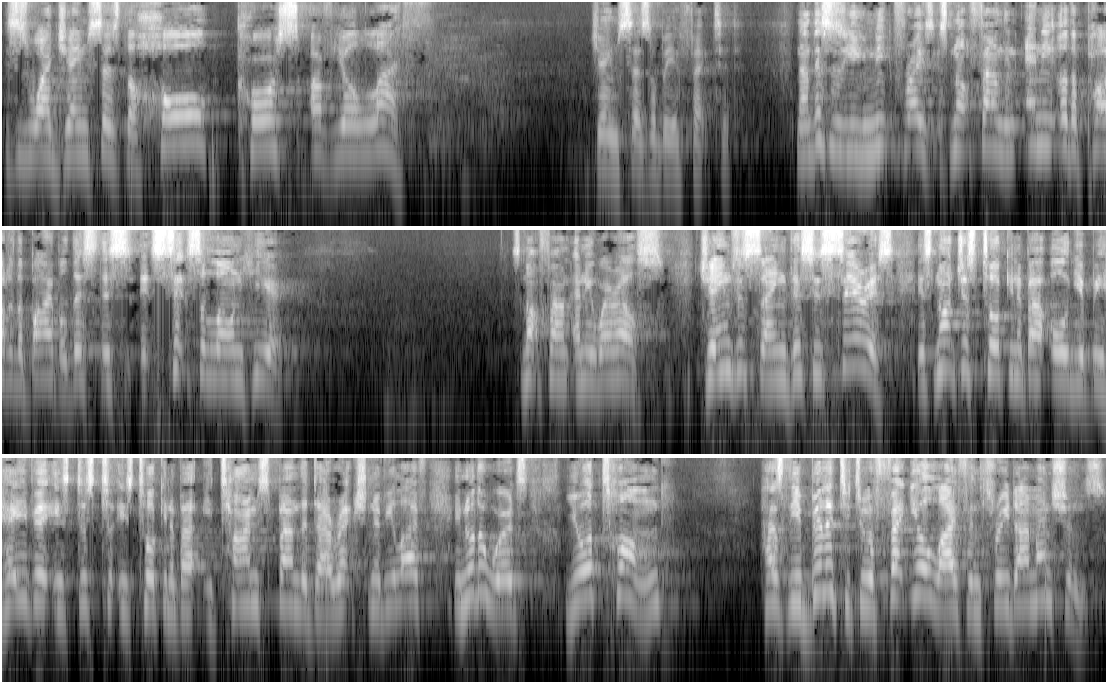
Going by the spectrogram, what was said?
This is why James says the whole course of your life, James says, will be affected. Now, this is a unique phrase. It's not found in any other part of the Bible. This, this, it sits alone here. It's not found anywhere else. James is saying this is serious. It's not just talking about all your behavior, it's just he's talking about your time span, the direction of your life. In other words, your tongue has the ability to affect your life in three dimensions.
